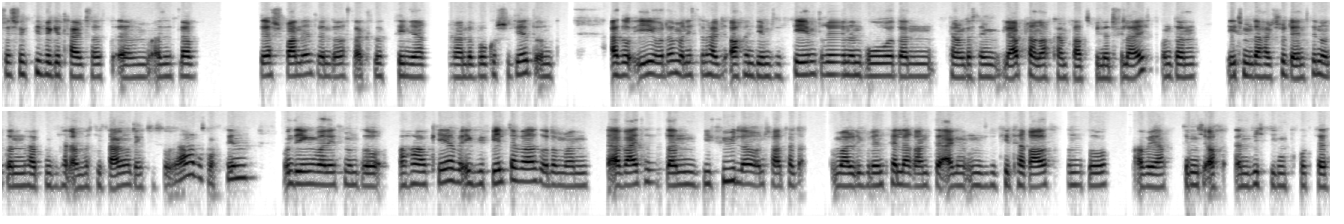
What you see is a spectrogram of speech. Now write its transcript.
Perspektive geteilt hast. Ähm, also ich glaube, sehr spannend, wenn du auch sagst, du hast zehn Jahre an der BOKU studiert und also eh, oder? Man ist dann halt auch in dem System drinnen, wo dann, keine Ahnung, dass im Lehrplan auch keinen Platz findet vielleicht. Und dann ist man da halt Studentin und dann hat man sich halt einfach die sagen und denkt sich so, ja, das macht Sinn. Und irgendwann ist man so, aha, okay, aber irgendwie fehlt da was oder man erweitert dann die Fühler und schaut halt mal über den Tellerrand der eigenen Universität heraus und so. Aber ja, finde ich auch einen wichtigen Prozess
